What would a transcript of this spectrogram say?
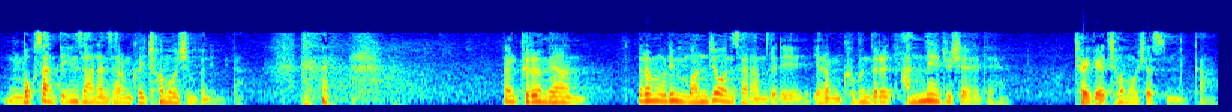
목사한테 인사하는 사람 거의 처음 오신 분입니다. 그러면 여러분 우리 먼저 온 사람들이 여러분 그분들을 안내해 주셔야 돼요. 저희 교회 처음 오셨습니까?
